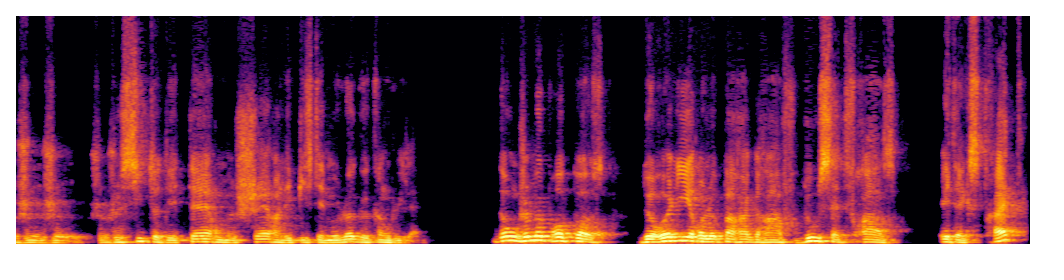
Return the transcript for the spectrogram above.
je, je cite des termes chers à l'épistémologue Canguilhem. Donc je me propose de relire le paragraphe d'où cette phrase est extraite,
